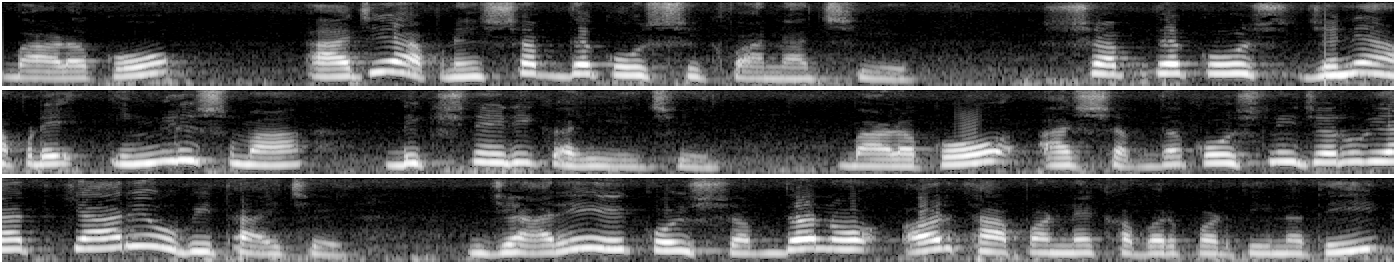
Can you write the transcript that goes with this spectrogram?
બાળકો, આજે આપણે શબ્દકોશ શીખવાના છીએ. શબ્દકોશ જેને આપણે ઇંગ્લિશમાં ડિક્શનરી કહીએ છીએ. બાળકો, આ શબ્દકોશની જરૂરિયાત ક્યારે ઊભી થાય છે? જ્યારે કોઈ શબ્દનો અર્થ આપણને ખબર પડતી નથી,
